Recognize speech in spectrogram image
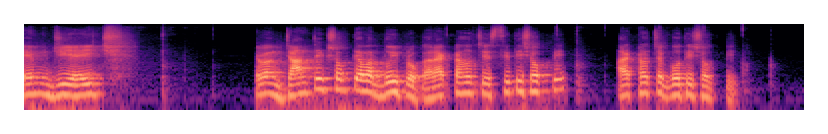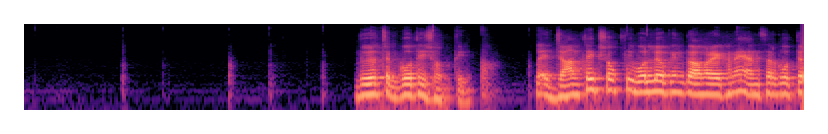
এমজিএইচ এবং যান্ত্রিক শক্তি আবার দুই প্রকার, একটা হচ্ছে স্থিতিশক্তি আর একটা হচ্ছে গতিশক্তি। দুই হচ্ছে গতিশক্তি। তাহলে যান্ত্রিক শক্তি বললেও কিন্তু আমরা এখানে অ্যান্সার করতে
